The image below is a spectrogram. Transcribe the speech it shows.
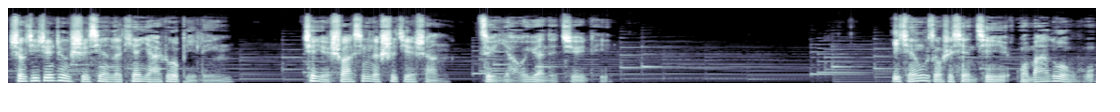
手机真正实现了天涯若比邻，却也刷新了世界上最遥远的距离。以前我总是嫌弃我妈落伍，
